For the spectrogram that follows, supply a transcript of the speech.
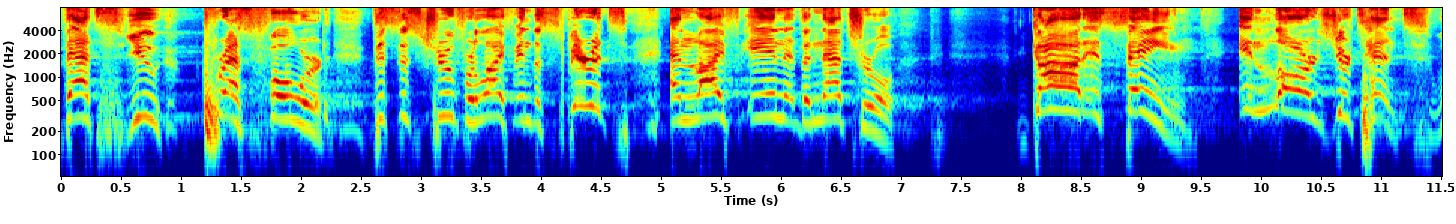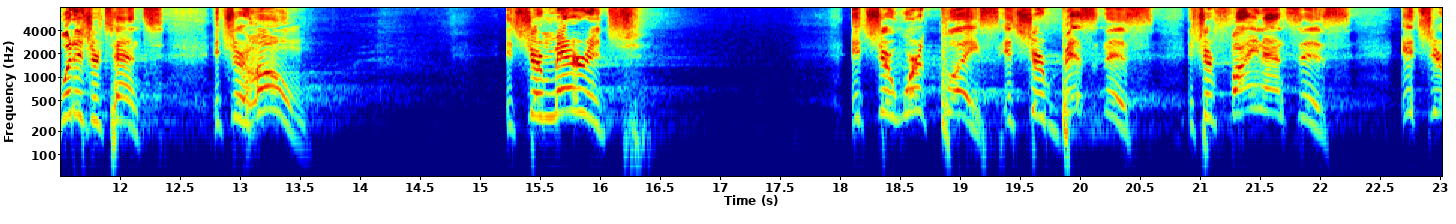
that's you press forward. This is true for life in the spirit and life in the natural. God is saying, enlarge your tent. What is your tent? It's your home, it's your marriage, it's your workplace, it's your business, it's your finances, it's your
